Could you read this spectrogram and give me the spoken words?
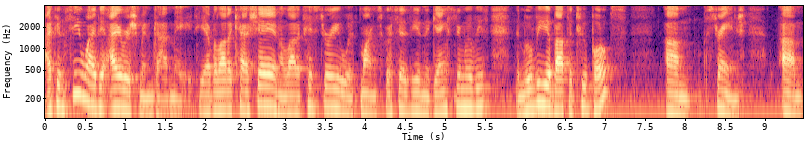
I can see why The Irishman got made. You have a lot of cachet and a lot of history with Martin Scorsese and the gangster movies. The movie about the two popes, um, strange, um,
